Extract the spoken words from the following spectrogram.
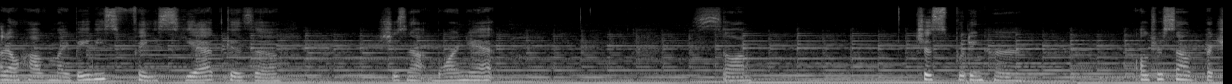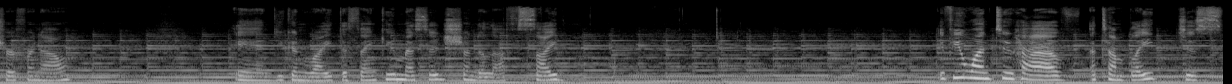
I don't have my baby's face yet because uh, she's not born yet. So I'm just putting her ultrasound picture for now and you can write the thank you message on the left side. If you want to have a template just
